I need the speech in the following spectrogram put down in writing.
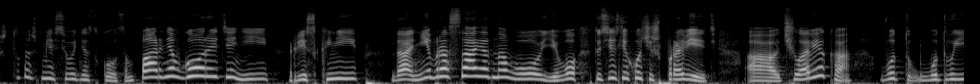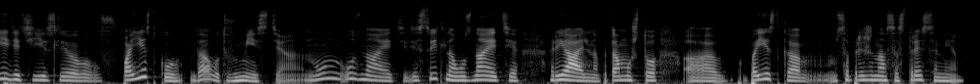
что-то ж мне сегодня с голосом, «Парня в горы тяни, рискни», да, не бросай одного его. То есть, если хочешь проверить а, человека, вот, вот вы едете, если в поездку, да, вот вместе, ну, узнаете, действительно узнаете реально, потому что а, поездка сопряжена со стрессами,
